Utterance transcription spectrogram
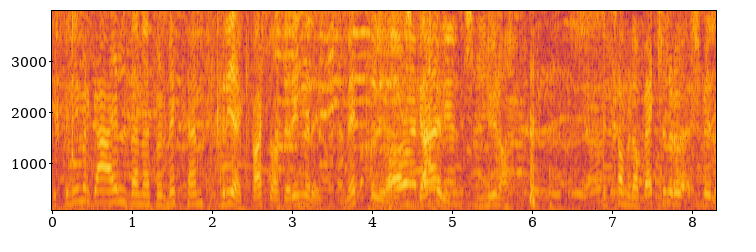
Ich finde immer geil, wenn man für Wettkämpfe kriegt. Weißt du, als Erinnerung. Eine Medaille. Das ist geil. Das ist mein Heirat. Jetzt können wir noch Bachelor spielen.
